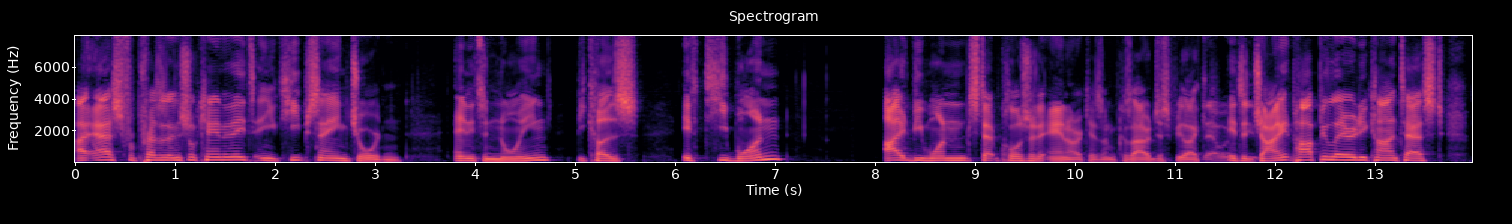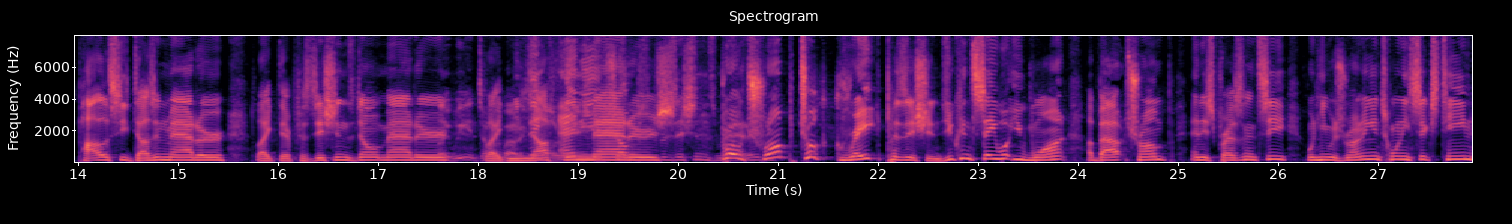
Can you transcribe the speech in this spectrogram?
I asked for presidential candidates and you keep saying Jordan. And it's annoying because if he won, I'd be one step closer to anarchism because I would just be like, That would it's a giant popularity contest. Policy doesn't matter. Like their positions don't matter. Like, we can talk Like about nothing Any matters. Bro, mattered? Trump took great positions. You can say what you want about Trump and his presidency. When he was running in 2016,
